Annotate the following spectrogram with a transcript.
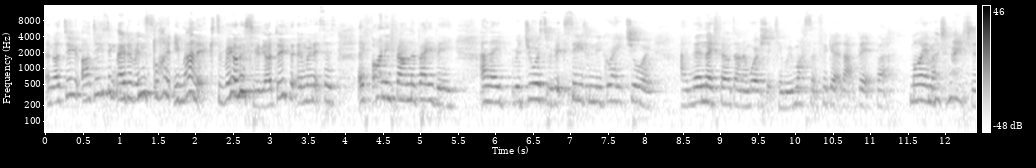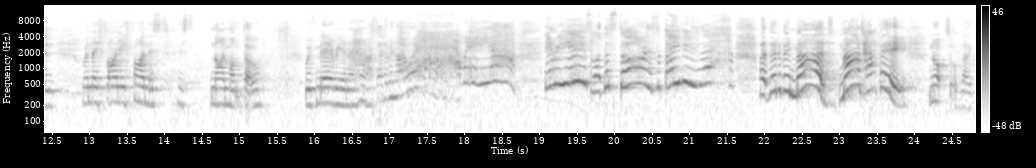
And I do, I do think they'd have been slightly manic, to be honest with you. I do think, and when it says they finally found the baby and they rejoiced with exceedingly great joy, and then they fell down and worshipped him. We mustn't forget that bit. But my imagination, when they finally find this, this nine month old with Mary in a house, they'd have been like, wow, here he is, like the star, stars, the there. Like they'd have been mad, mad happy. Not sort of like,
